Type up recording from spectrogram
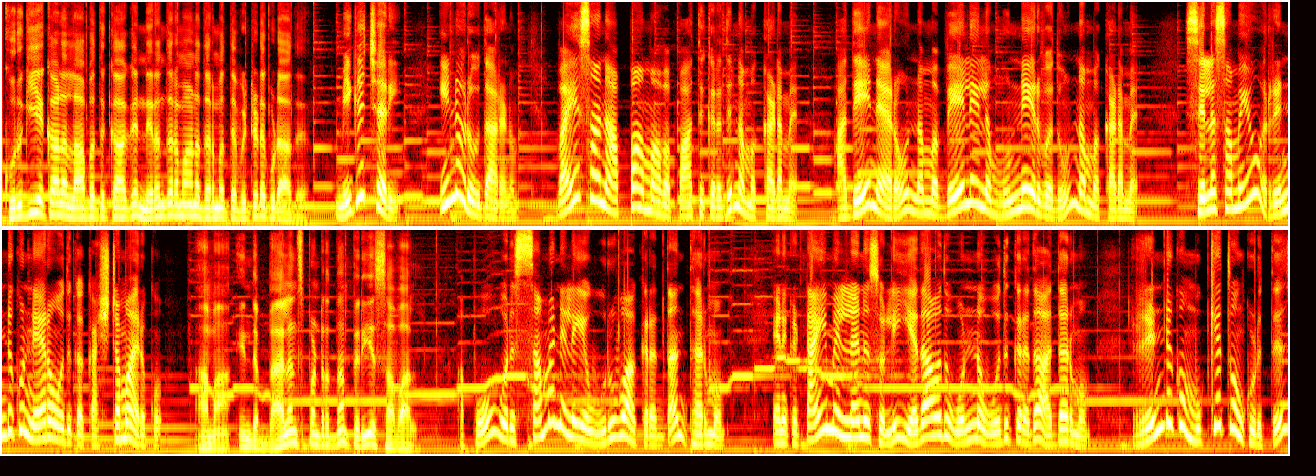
குறுகிய கால லாபத்துக்காக நிரந்தரமான தர்மத்தை விட்டுடக்கூடாது. மிகச்சரி. இன்னொரு உதாரணம். வயசான அப்பா அம்மாவை பாத்துக்கிறது நம்ம கடமை. அதே நேரம் நம்ம வேலையில முன்னேறுவதும் நம்ம கடமை. சில சமயம் ரெண்டுக்கும் நேரம் ஒதுக்க கஷ்டமா இருக்கும். ஆமா இந்த பேலன்ஸ் பண்றது தான் பெரிய சவால். அப்போ ஒரு சமநிலையை உருவாக்குறது தான் தர்மம். எனக்கு டைம் இல்லைன்னு சொல்லி ஏதாவது ஒன்ன ஒதுக்குறது அதர்மம். ரெண்டுக்கும் முக்கியத்துவம் கொடுத்து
